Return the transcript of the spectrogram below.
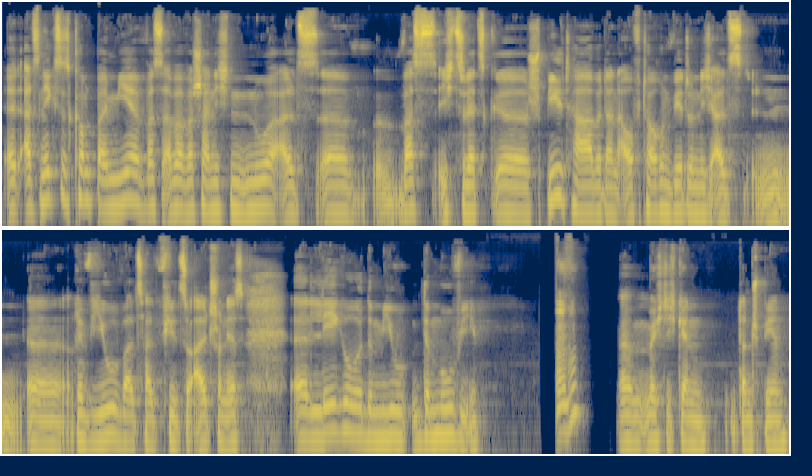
Äh, als nächstes kommt bei mir, was aber wahrscheinlich nur als äh, was ich zuletzt gespielt habe, dann auftauchen wird und nicht als äh, Review, weil es halt viel zu alt schon ist. Äh, Lego The, Mu The Movie. Mhm. Ähm, möchte ich gerne dann spielen.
